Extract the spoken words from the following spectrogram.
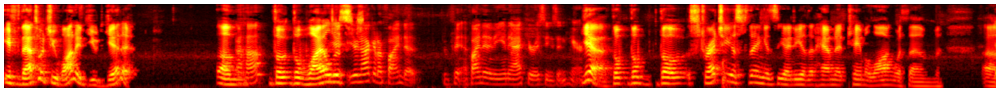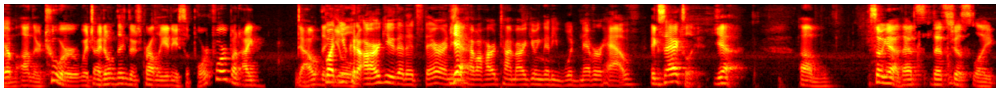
if that's what you wanted, you'd get it. Um, uh-huh the the wildest. you're not gonna find it find any inaccuracies in here Yeah, the the the stretchiest thing is the idea that Hamnet came along with them um, Yep. on their tour, which I don't think there's probably any support for, but I doubt that. but you'll... you could argue that it's there and Yeah. you'd have a hard time arguing that he would never have exactly, yeah. Um, so yeah, that's that's just like,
